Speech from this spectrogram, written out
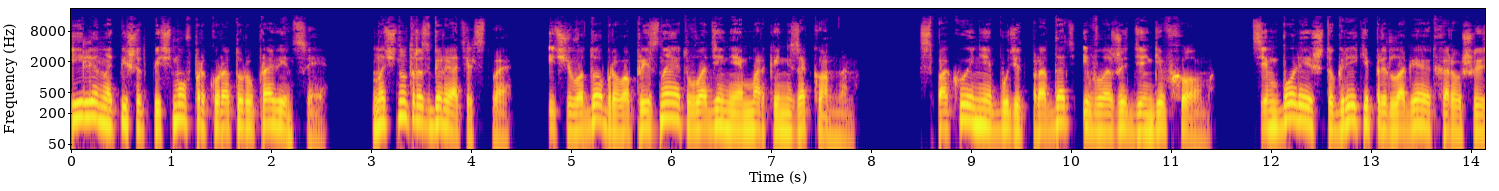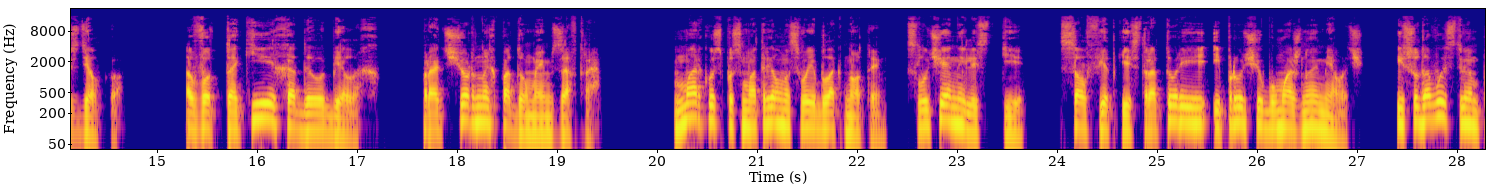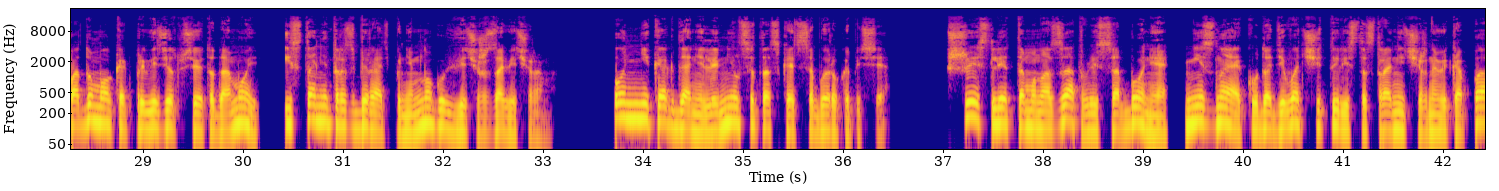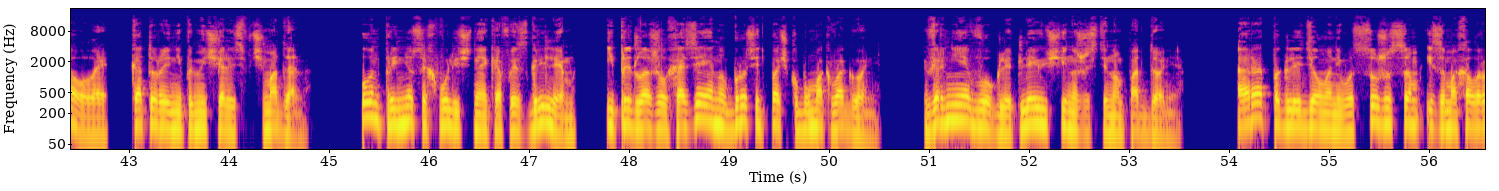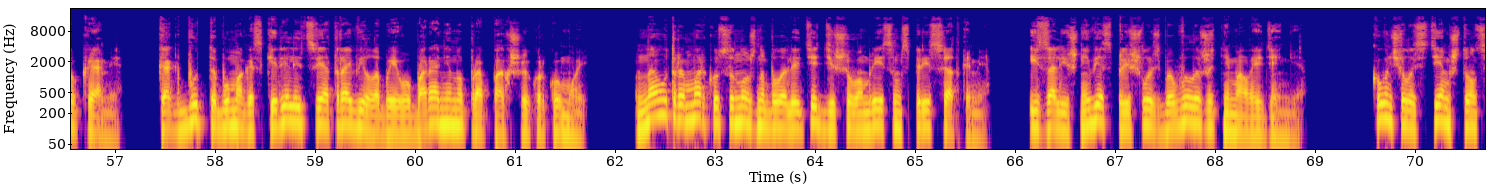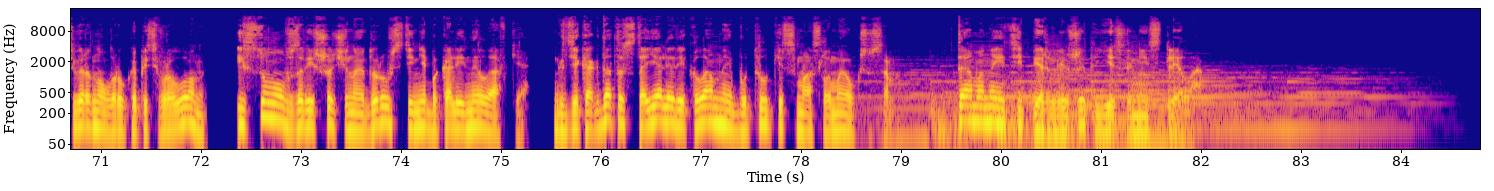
Или напишет письмо в прокуратуру провинции. Начнут разбирательство, и чего доброго признают владение маркой незаконным. Спокойнее будет продать и вложить деньги в холм, тем более, что греки предлагают хорошую сделку. Вот такие ходы у белых. Про черных подумаем завтра. Маркус посмотрел на свои блокноты, случайные листки, салфетки из тротории и прочую бумажную мелочь, и с удовольствием подумал, как привезет все это домой и станет разбирать понемногу вечер за вечером. Он никогда не ленился таскать с собой рукописи. Шесть лет тому назад в Лиссабоне, не зная, куда девать 400 страниц черновика Паулы, которые не помещались в чемодан, он принес их в уличное кафе с грилем и предложил хозяину бросить пачку бумаг в огонь, вернее в угли, тлеющие на жестяном поддоне. Араб поглядел на него с ужасом и замахал руками, как будто бумага с кириллицей отравила бы его баранину, пропахшую куркумой. Наутро Маркусу нужно было лететь дешевым рейсом с пересадками, и за лишний вес пришлось бы выложить немалые деньги. Кончилось тем, что он свернул рукопись в рулон и сунул в зарешоченную дыру в стене бакалейной лавки, где когда-то стояли рекламные бутылки с маслом и уксусом. Там она и теперь лежит, если не истлела.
